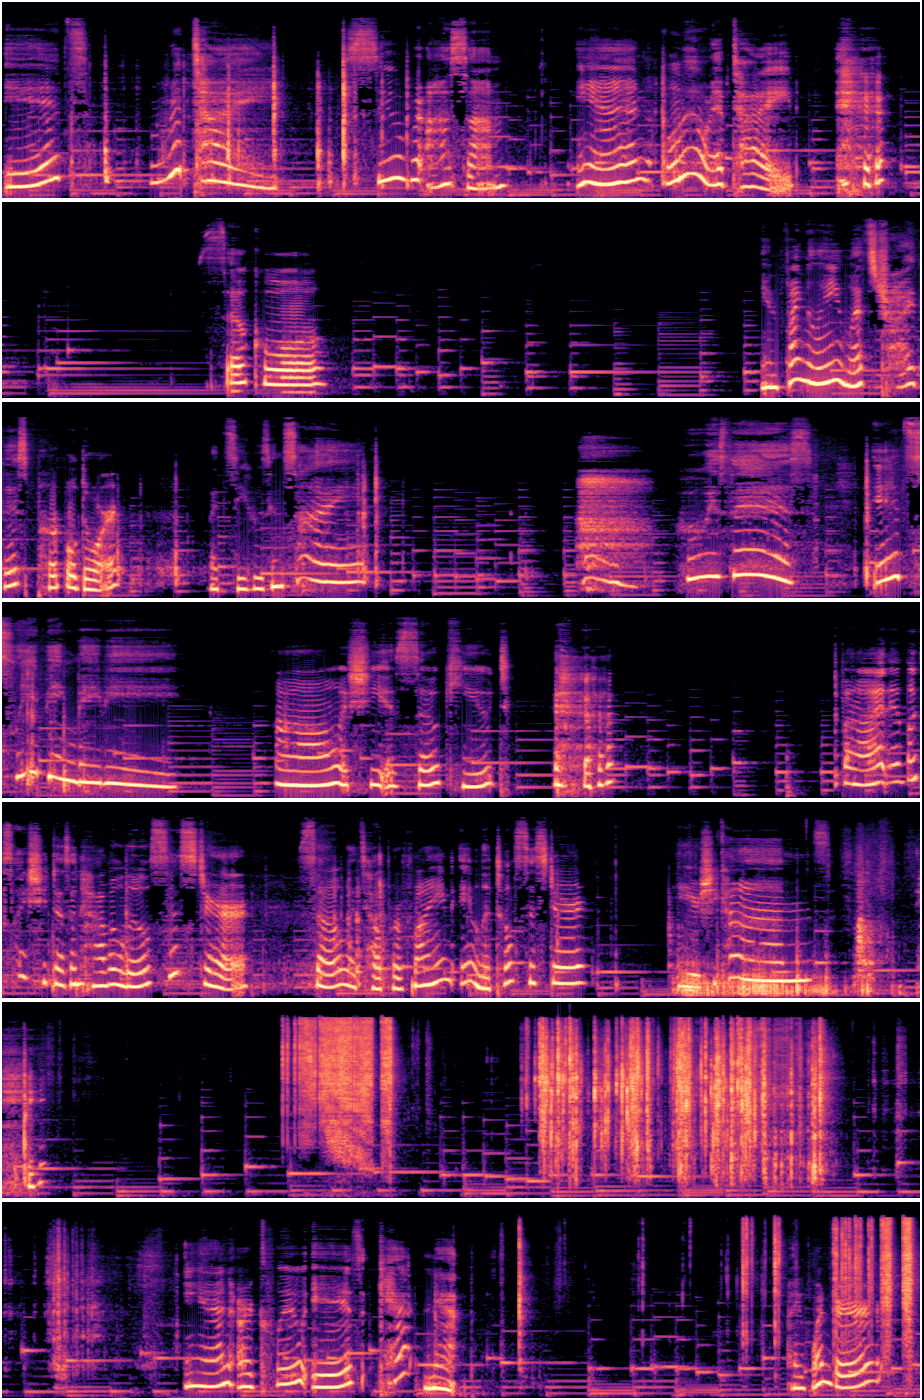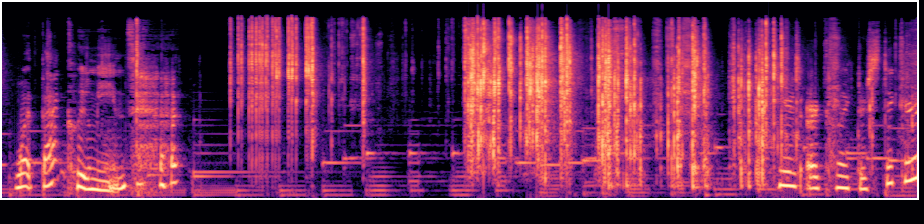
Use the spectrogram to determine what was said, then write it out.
It's Riptide. Super awesome. And little Riptide. So cool. And finally, let's try this purple door. Let's see who's inside. Who is this? It's Sleeping Baby. Oh, she is so cute. but it looks like she doesn't have a little sister. So let's help her find a little sister. Here she comes. And our clue is catnap. I wonder what that clue means. Here's our collector sticker.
